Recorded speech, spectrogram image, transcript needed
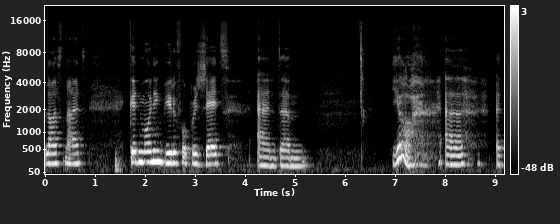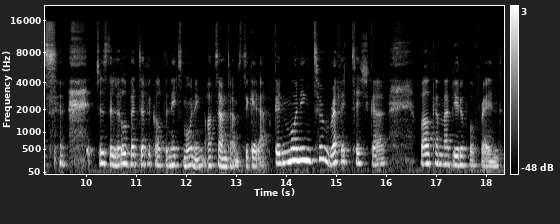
last night. Good morning, beautiful Brigitte. And um, yeah, uh, it's just a little bit difficult the next morning or sometimes to get up. Good morning, terrific Tishka. Welcome, my beautiful friend.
